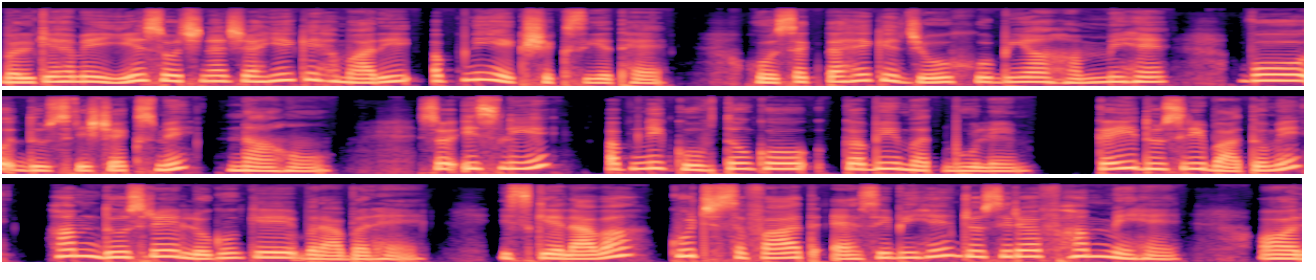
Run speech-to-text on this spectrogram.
بلکہ ہمیں یہ سوچنا چاہیے کہ ہماری اپنی ایک شخصیت ہے۔ ہو سکتا ہے کہ جو خوبیاں ہم میں ہیں، وہ دوسرے شخص میں نہ ہوں۔ سو اس لیے اپنی قوتوں کو کبھی مت بھولیں۔ کئی دوسری باتوں میں ہم دوسرے لوگوں کے برابر ہیں۔ اس کے علاوہ کچھ صفات ایسے بھی ہیں جو صرف ہم میں ہیں اور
